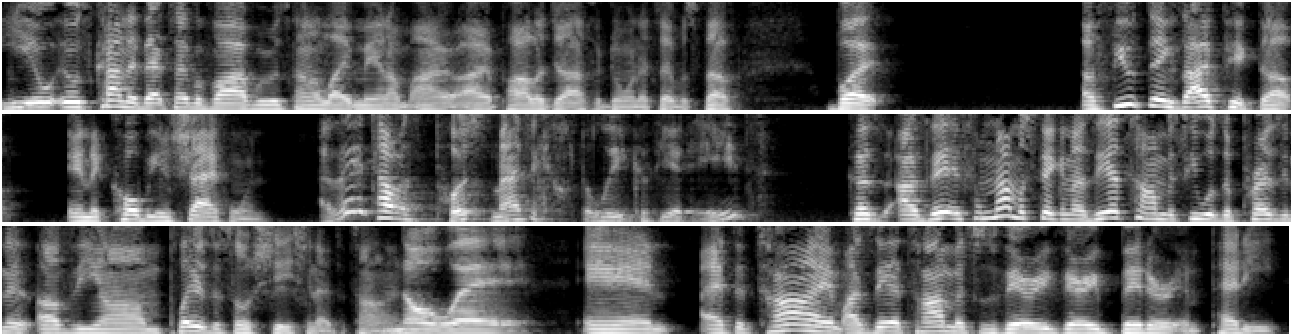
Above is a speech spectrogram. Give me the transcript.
he, it, was kind of that type of vibe. Where it was kind of like, man, I'm, I, I apologize for doing that type of stuff. But a few things I picked up in the Kobe and Shaq one. Isiah Thomas pushed Magic out the league because he had AIDS. Cause Isiah, if I'm not mistaken, Isiah Thomas, he was the president of the, um, Players Association at the time. No way. And at the time, Isiah Thomas was very, very bitter and petty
